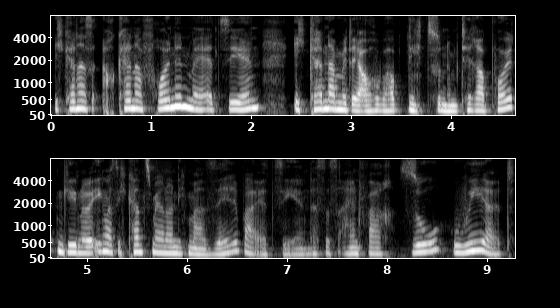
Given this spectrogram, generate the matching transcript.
ich kann das auch keiner Freundin mehr erzählen. Ich kann damit ja auch überhaupt nicht zu einem Therapeuten gehen oder irgendwas. Ich kann es mir ja noch nicht mal selber erzählen. Das ist einfach so weird.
